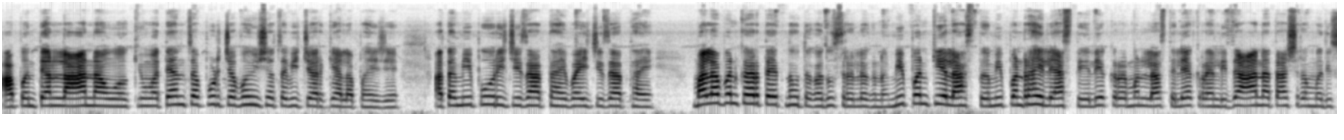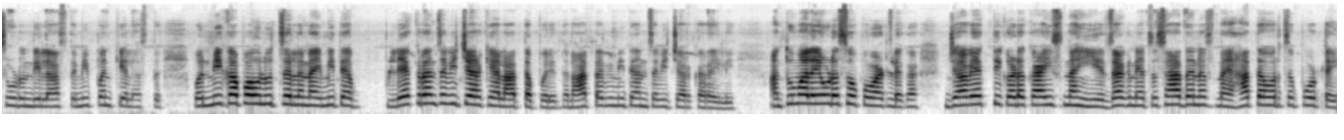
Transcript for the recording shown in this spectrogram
आपण त्यांना आणावं किंवा त्यांचा पुढच्या भविष्याचा विचार केला पाहिजे. आता मी पोरीची जात आहे बाईची जात आहे. मला पण करता येत नव्हतं का दुसरं लग्न? मी पण केलं असतं मी पण राहिले असते. लेकरं म्हणलं असतं लेकरांनी जा अनाथ आश्रममध्ये सोडून दिलं असतं मी पण केलं असतं. पण मी का पाऊल उचललं नाही? मी त्या लेकरांचा विचार केला आतापर्यंत आणि आता बी मी त्यांचा विचार करायले. आणि तुम्हाला एवढं सोपं वाटलं का? ज्या व्यक्तीकडं काहीच नाही आहे जगण्याचं साधनच नाही हातावरचं पोट आहे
